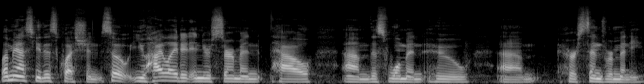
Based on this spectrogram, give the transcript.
let me ask you this question. So, you highlighted in your sermon how um, this woman who um, her sins were many,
